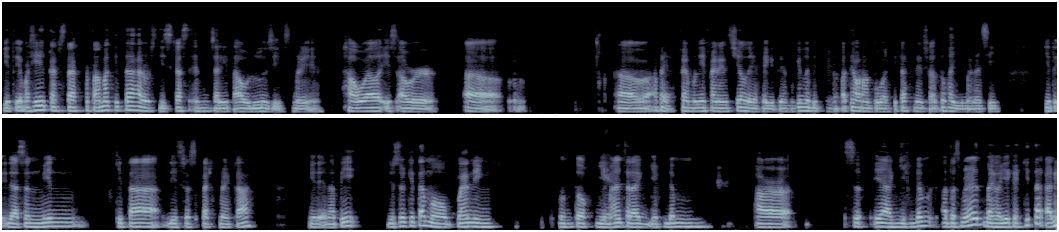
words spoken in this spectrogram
gitu ya pasti step-step pertama kita harus discuss and cari tahu dulu sih sebenarnya how well is our uh, uh, apa ya family financial ya kayak gitu ya mungkin lebih hmm. tepatnya orang tua kita financial tuh kayak gimana sih gitu it doesn't mean kita disrespect mereka gitu ya tapi justru kita mau planning untuk gimana yeah. cara give them our ya give them atau sebenarnya balik lagi ke kita kan.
